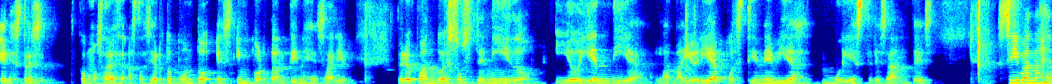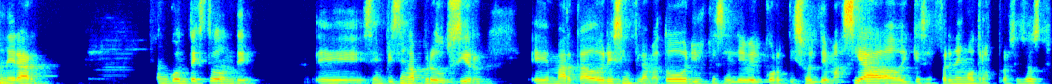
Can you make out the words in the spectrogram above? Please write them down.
el estrés, como sabes, hasta cierto punto es importante y necesario, pero cuando es sostenido, y hoy en día la mayoría pues tiene vidas muy estresantes, sí van a generar un contexto donde eh, se empiecen a producir eh, marcadores inflamatorios, que se eleve el cortisol demasiado y que se frenen otros procesos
